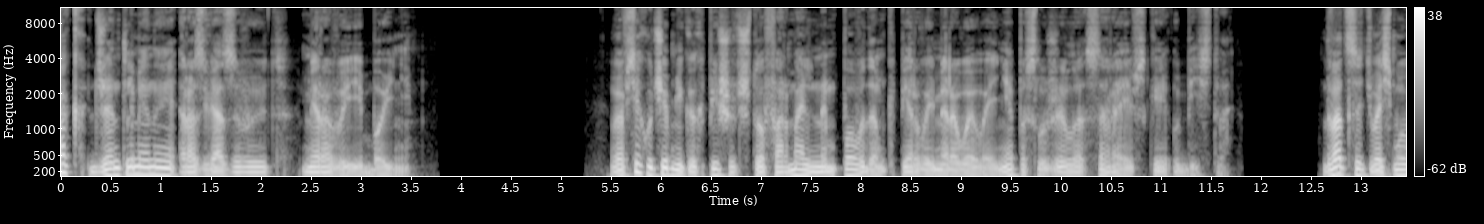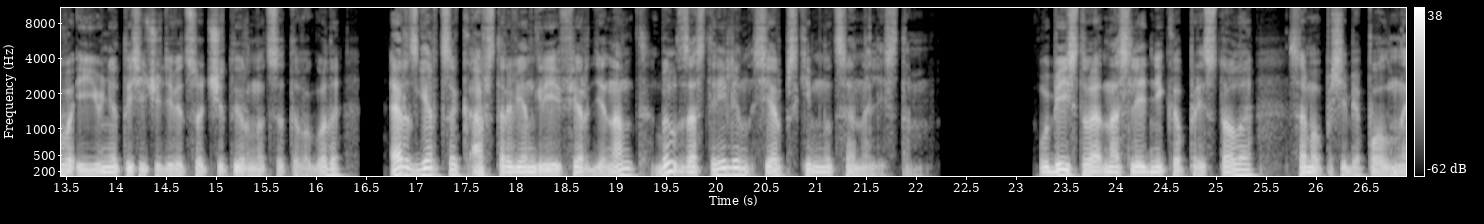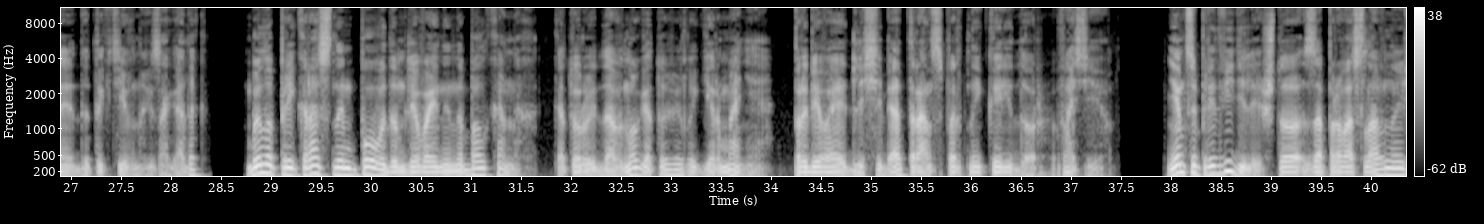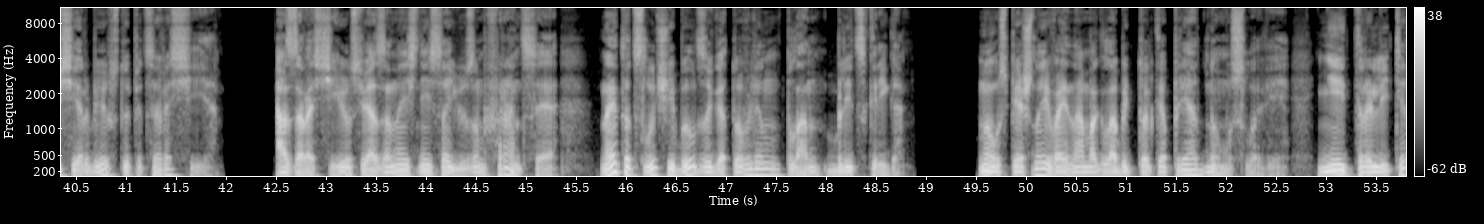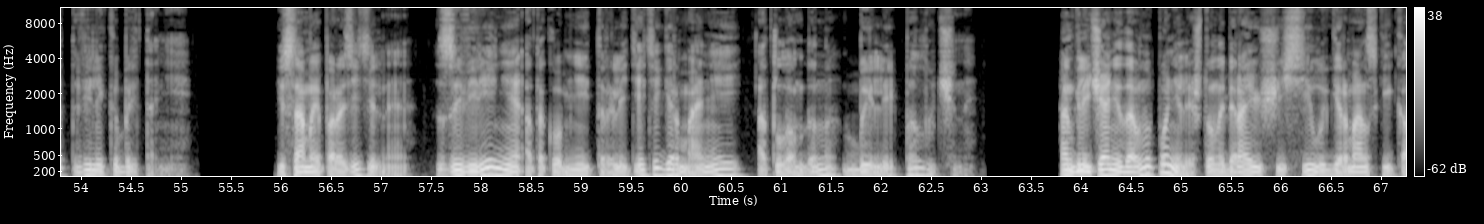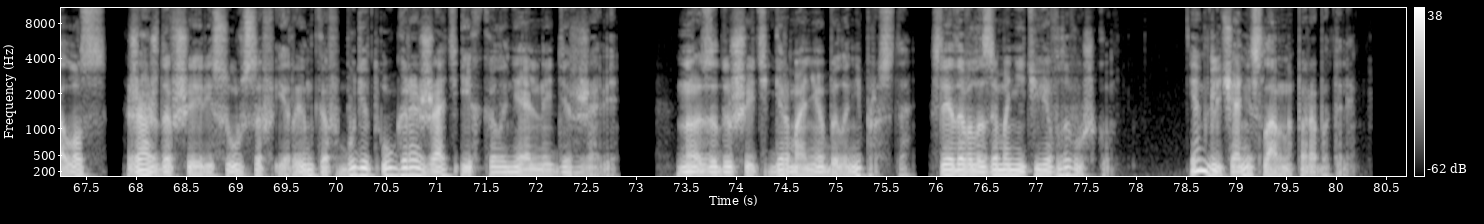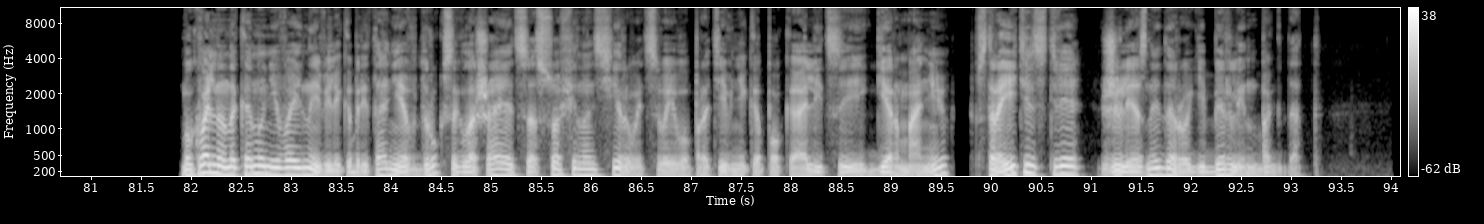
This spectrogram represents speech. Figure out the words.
Как джентльмены развязывают мировые бойни. Во всех учебниках пишут, что формальным поводом к Первой мировой войне послужило Сараевское убийство. 28 июня 1914 года эрцгерцог Австро-Венгрии Фердинанд был застрелен сербским националистом. Убийство наследника престола, само по себе полное детективных загадок, было прекрасным поводом для войны на Балканах, которую давно готовила Германия, пробивая для себя транспортный коридор в Азию. Немцы предвидели, что за православную Сербию вступится Россия, а за Россию, связанная с ней союзом, Франция. На этот случай был заготовлен план Блицкрига. Но успешной война могла быть только при одном условии — нейтралитет Великобритании. И самое поразительное — заверения о таком нейтралитете Германией от Лондона были получены. Англичане давно поняли, что набирающий силу германский колосс, жаждавший ресурсов и рынков, будет угрожать их колониальной державе. Но задушить Германию было непросто. Следовало заманить ее в ловушку. И англичане славно поработали. Буквально накануне войны Великобритания вдруг соглашается софинансировать своего противника по коалиции Германию в строительстве железной дороги Берлин-Багдад.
